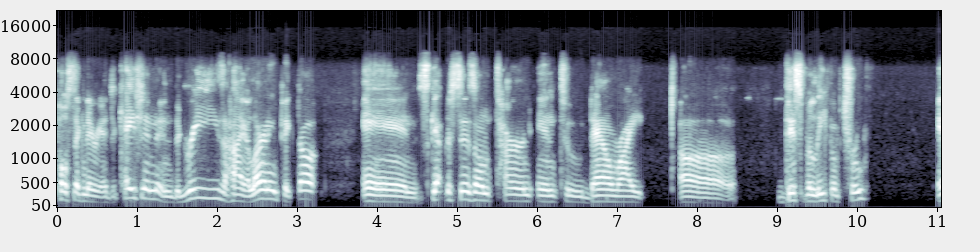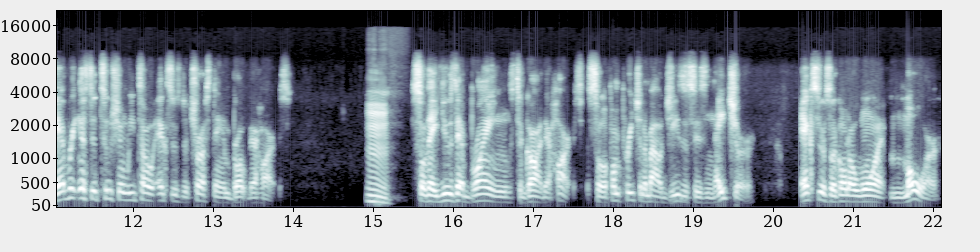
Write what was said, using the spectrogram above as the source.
post-secondary education and degrees and higher learning picked up and skepticism turned into downright uh, disbelief of truth. Every institution we told Xers to trust in broke their hearts. Mm. So they use their brains to guard their hearts. So if I'm preaching about Jesus's nature, extras are going to want more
